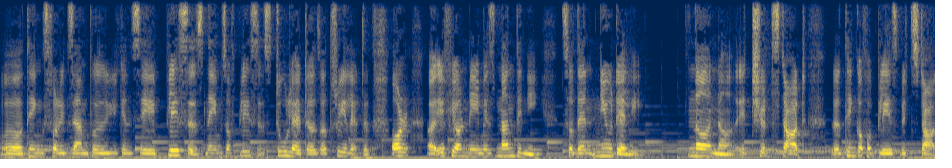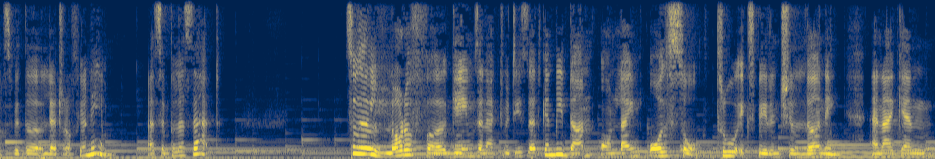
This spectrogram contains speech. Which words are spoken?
uh, things. For example you can say places names of places two letters or three letters. Or uh, if your name is nandini so then new delhi. No no it should start uh, think of a place which starts with the letter of your name. As simple as that so, there are a lot of uh, games and activities that can be done online also through experiential learning. And I can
